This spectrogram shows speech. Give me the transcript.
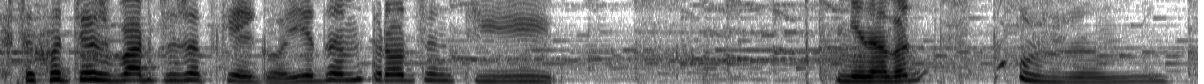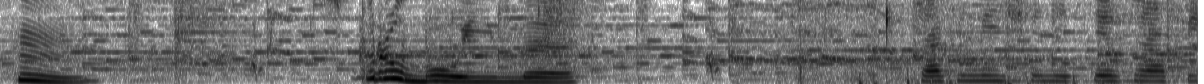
Chcę chociaż bardzo rzadkiego. 1% i... Nie nawet dużym. Hmm. Spróbujmy. Jak mi się nic nie trafi,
